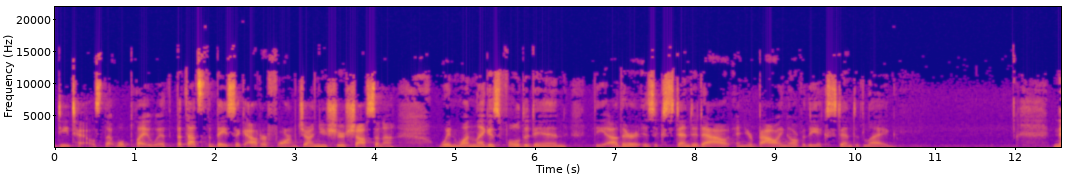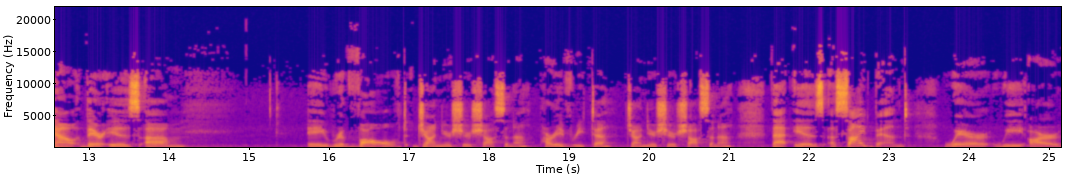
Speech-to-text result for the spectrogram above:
details that we'll play with, but that's the basic outer form, Janu Shasana. when one leg is folded in, the other is extended out, and you're bowing over the extended leg. Now, there is um, a revolved Janu Shirshasana, Parivrita Janu Shirshasana, that is a side bend where we are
